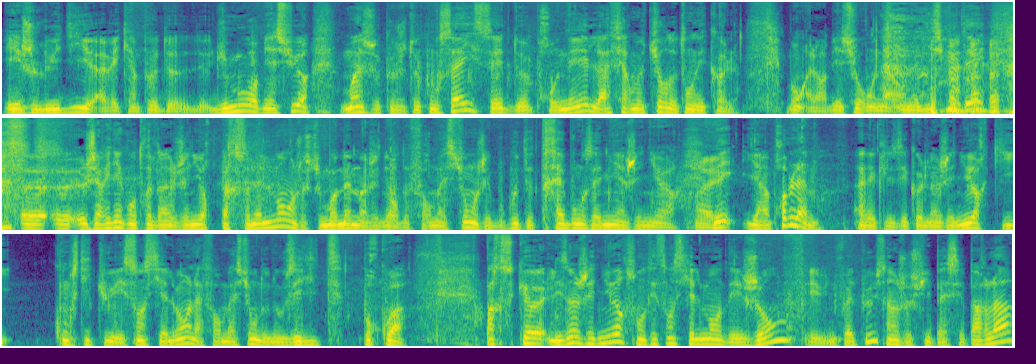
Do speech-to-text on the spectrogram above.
Et je lui ai dit avec un peu d'humour, bien sûr. Moi, ce que je te conseille, c'est de prôner la fermeture de ton école. Bon, alors bien sûr, on a on a discuté. J'ai rien contre l'ingénieur personnellement. Je suis moi-même ingénieur de formation, j'ai beaucoup de très bons amis ingénieurs. Mais il y a un problème avec les écoles d'ingénieurs qui constituent essentiellement la formation de nos élites. Pourquoi? Parce que les ingénieurs sont essentiellement des gens, et une fois de plus, hein, je suis passé par là,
